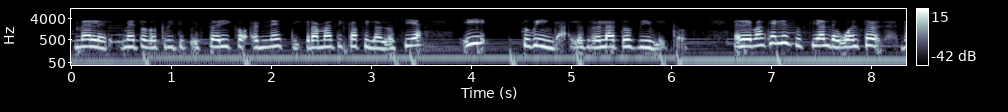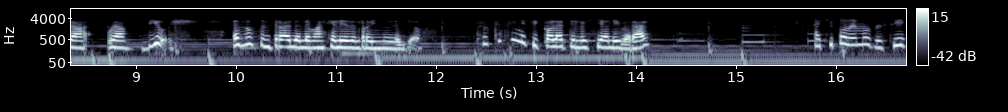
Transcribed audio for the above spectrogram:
Smeller, método crítico histórico, Ernesti, gramática, filología, y Tubinga, los relatos bíblicos. El Evangelio Social de Walter Rabush es lo central del Evangelio del Reino de Dios. ¿Pero qué significó la teología liberal? Aquí podemos decir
